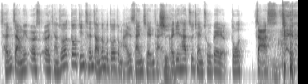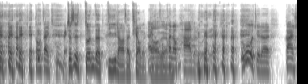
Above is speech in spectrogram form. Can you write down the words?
成长率二十二，想说都已经成长这么多，怎么还是三千台？可见他之前储备有多扎实，对，都在储备，就是蹲的低，然后才跳的高，快到趴着。不过我觉得。刚才徐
